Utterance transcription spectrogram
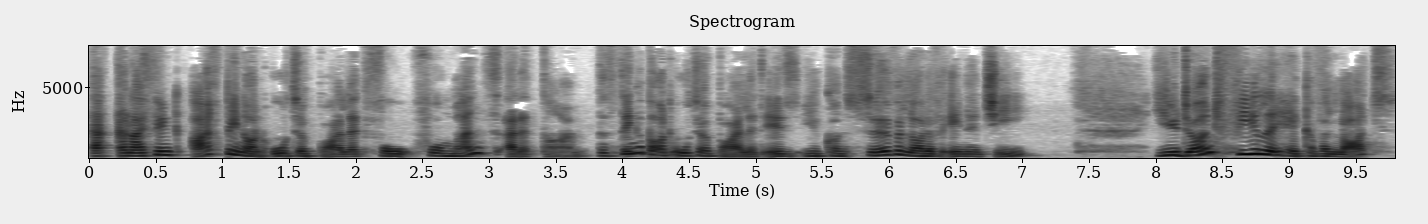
And I think I've been on autopilot for, for months at a time. The thing about autopilot is you conserve a lot of energy. You don't feel a heck of a lot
